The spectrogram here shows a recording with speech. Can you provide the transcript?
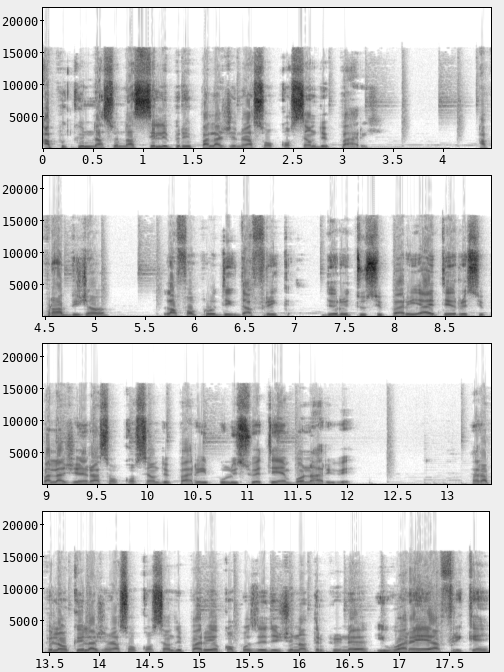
Apoukoun national célébré par la génération consciente de Paris. Après Abidjan, l'enfant prodigue d'Afrique, de retour sur Paris, a été reçu par la génération consciente de Paris pour lui souhaiter un bon arrivée. Rappelons que la génération consciente de Paris est composée de jeunes entrepreneurs ivoiriens et africains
